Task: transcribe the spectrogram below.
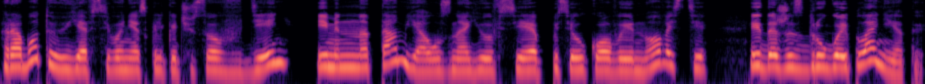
Работаю я всего несколько часов в день, именно там я узнаю все поселковые новости и даже с другой планеты.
